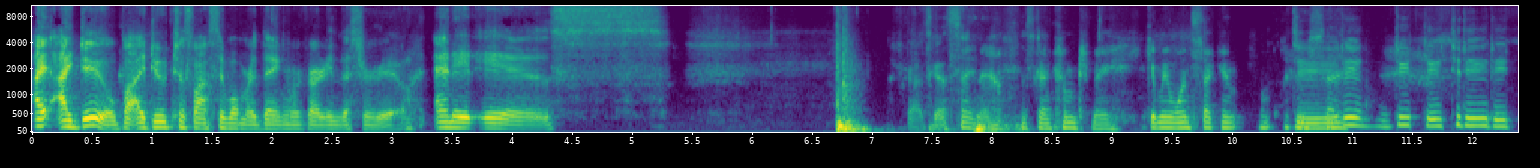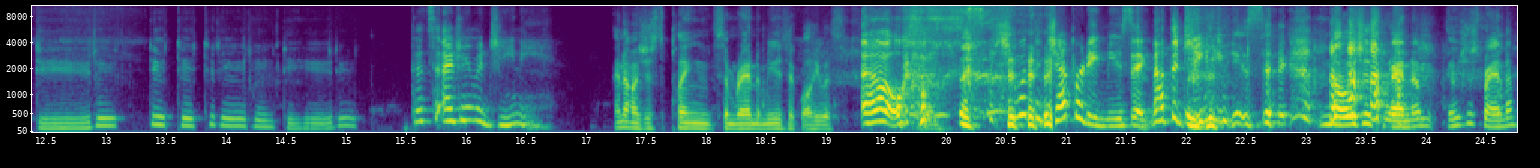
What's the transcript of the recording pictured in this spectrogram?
I, I do, but I do just want to say one more thing regarding this review, and it is. I forgot what I was gonna say now. It's gonna come to me. Give me one second. That's I Dream of Jeannie. I know. I was just playing some random music while he was. Oh, she want the Jeopardy music, not the Jeannie music. no, it was just random. It was just random.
